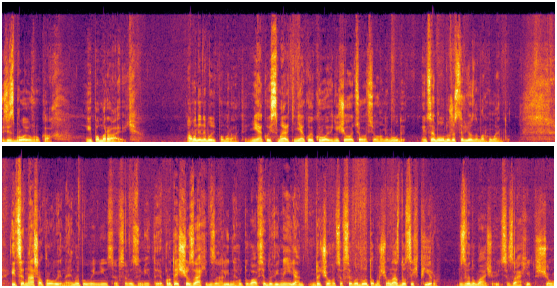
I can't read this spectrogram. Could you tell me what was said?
зі зброєю в руках і помирають. А вони не будуть помирати. Ніякої смерті, ніякої крові, нічого цього всього не буде. І це було дуже серйозним аргументом. І це наша провина, і ми повинні це все розуміти. Про те, що Захід взагалі не готувався до війни, я до чого це все веду, тому що у нас до цих пір звинувачується Захід, що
